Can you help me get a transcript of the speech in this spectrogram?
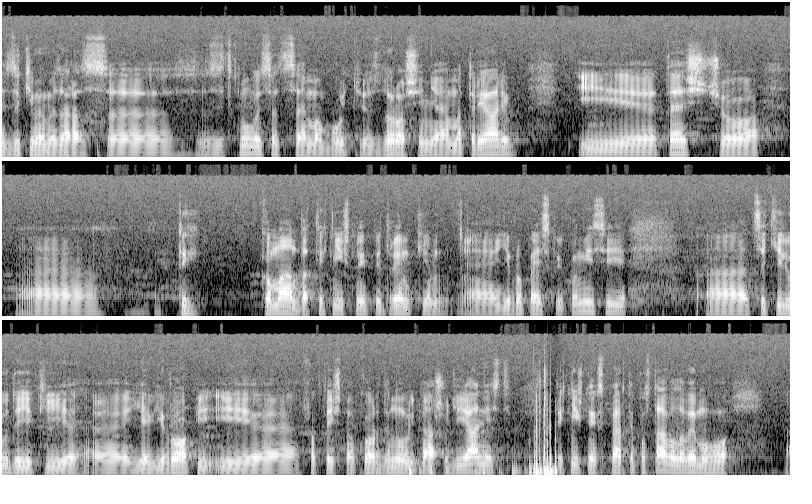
з якими ми зараз е, зіткнулися, це, мабуть, здорожчання матеріалів і те, що е, команда технічної підтримки е, Європейської комісії. Це ті люди, які є в Європі і фактично координують нашу діяльність. Технічні експерти поставили вимогу е,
